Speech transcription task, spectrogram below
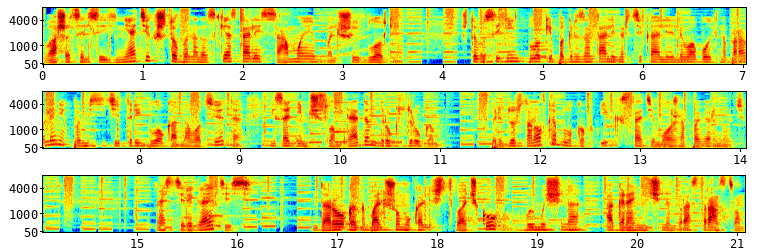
Ваша цель соединять их, чтобы на доске остались самые большие блоки. Чтобы соединить блоки по горизонтали, вертикали или в обоих направлениях, поместите три блока одного цвета и с одним числом рядом друг с другом. Перед установкой блоков их, кстати, можно повернуть. Остерегайтесь, Дорога к большому количеству очков вымощена ограниченным пространством,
